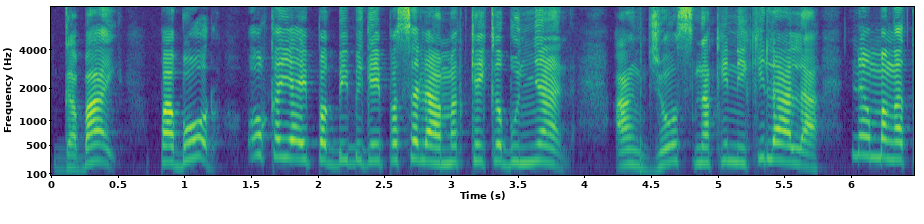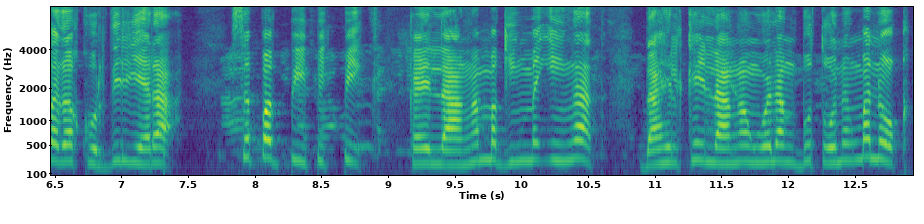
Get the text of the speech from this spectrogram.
gabay, pabor o kaya ay pagbibigay pasalamat kay kabunyan, ang Diyos na kinikilala ng mga taga-Cordillera. Sa pagpipikpik, kailangan maging maingat dahil kailangan walang buto ng manok,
